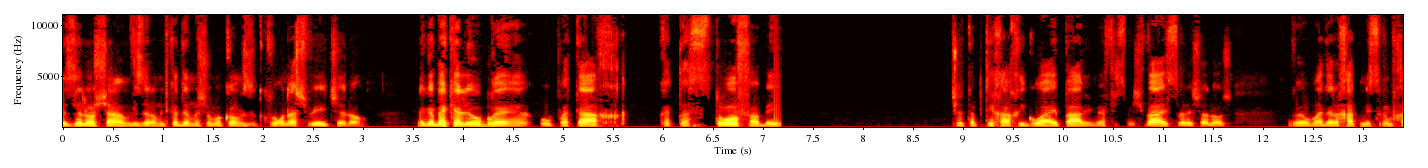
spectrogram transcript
זה לא שם וזה לא מתקדם לשום מקום, וזאת כבר עונה שביעית שלו. לגבי קלי אוברה, הוא פתח קטסטרופה ב... את הפתיחה הכי גרועה אי פעם, עם 0 מ-17 ל-3, ועומד על 1 מ-25.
